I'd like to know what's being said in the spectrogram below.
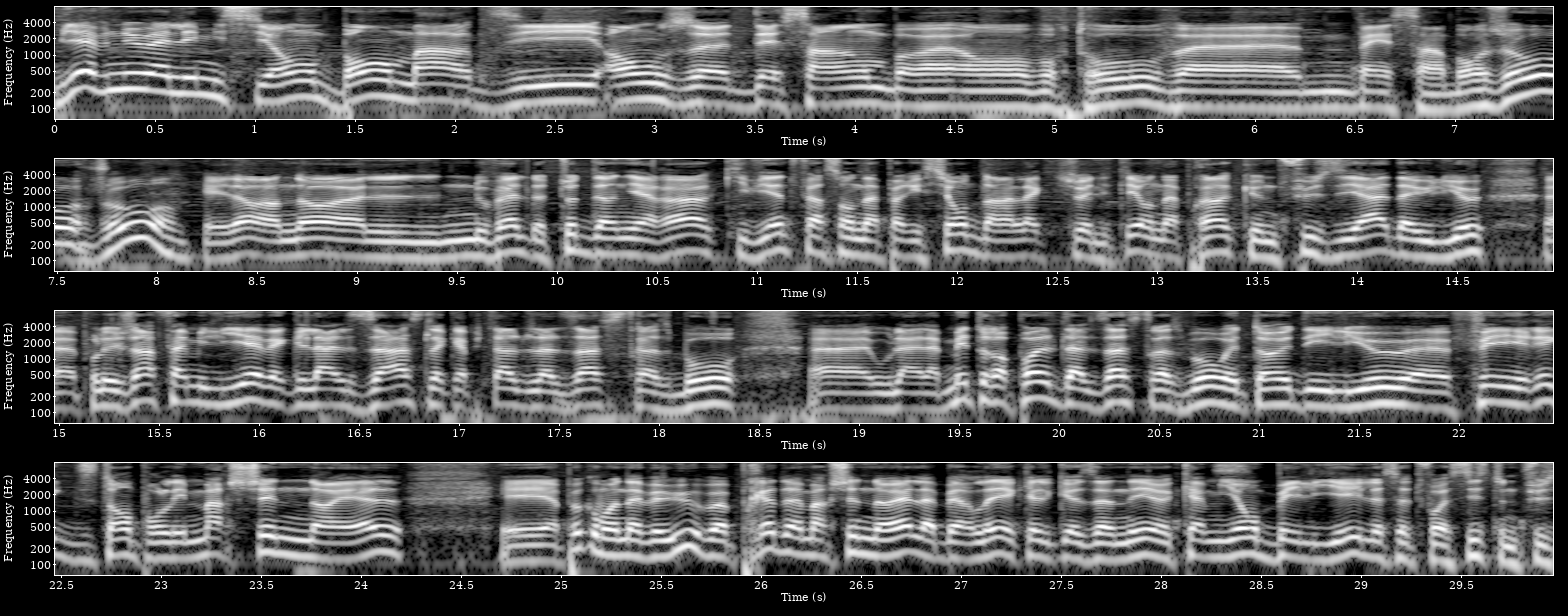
Bienvenue à l'émission. Bon mardi 11 décembre. On vous retrouve. Euh, Vincent, bonjour. Bonjour. Et là, on a une nouvelle de toute dernière heure qui vient de faire son apparition dans l'actualité. On apprend qu'une fusillade a eu lieu euh, pour les gens familiers avec l'Alsace, la capitale de l'Alsace, Strasbourg, euh, où la, la métropole d'Alsace, Strasbourg est un des lieux euh, féeriques, dit-on, pour les marchés de Noël. Et un peu comme on avait eu euh, près d'un marché de Noël à Berlin il y a quelques années, un camion bélier. Là, cette fois-ci, c'est une fusillade.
